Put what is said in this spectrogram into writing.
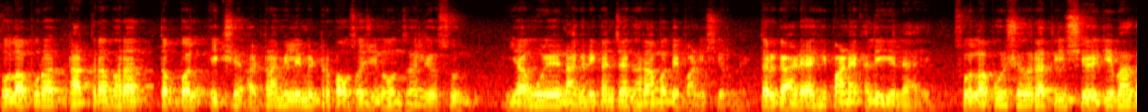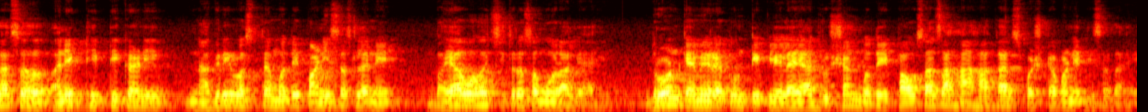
सोलापुरात रात्रभरात तब्बल एकशे अठरा मिलीमीटर पावसाची नोंद झाली असून यामुळे नागरिकांच्या घरामध्ये पाणी शिरले. तर गाड्याही पाण्याखाली गेल्या आहेत. सोलापूर शहरातील शेळगी भागासह अनेक ठिकठिकाणी नागरी वस्त्यामध्ये पाणी साचल्याने भयावह चित्र समोर आले आहे. ड्रोन कॅमेऱ्यातून टिपलेल्या या दृश्यांमध्ये पावसाचा हाहाकार स्पष्टपणे दिसत आहे.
